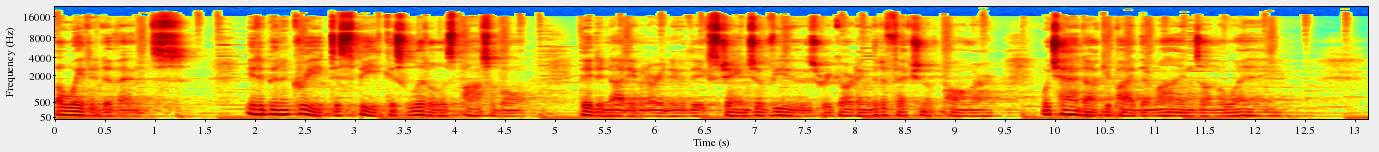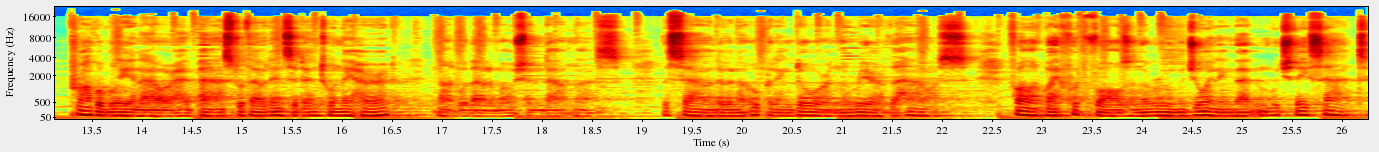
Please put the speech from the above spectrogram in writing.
awaited events. It had been agreed to speak as little as possible. They did not even renew the exchange of views regarding the defection of Palmer, which had occupied their minds on the way. Probably an hour had passed without incident when they heard, not without emotion doubtless, the sound of an opening door in the rear of the house, followed by footfalls in the room adjoining that in which they sat.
